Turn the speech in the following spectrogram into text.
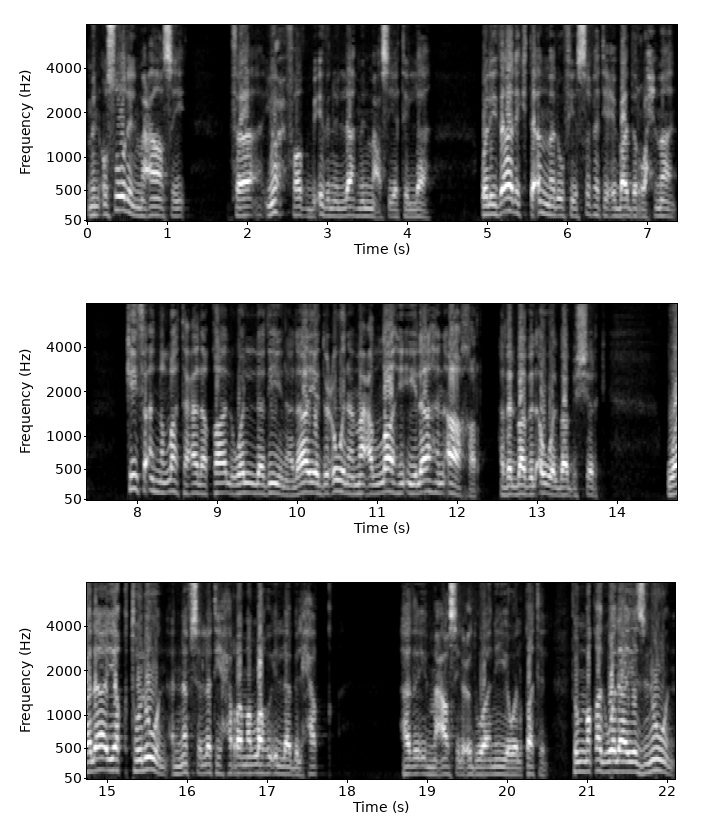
من أصول المعاصي فيحفظ بإذن الله من معصية الله. ولذلك تأملوا في صفة عباد الرحمن كيف أن الله تعالى قال والذين لا يدعون مع الله إلها آخر. هذا الباب الأول باب الشرك. ولا يقتلون النفس التي حرم الله إلا بالحق. هذه المعاصي العدوانية والقتل. ثم قال ولا يزنون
